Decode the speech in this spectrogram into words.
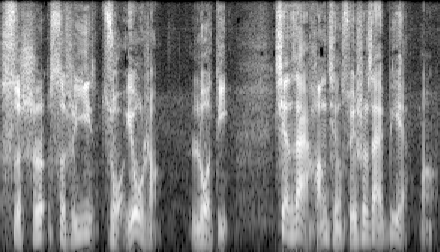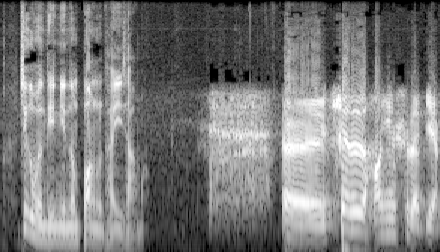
四十四十一左右上落地。现在行情随时在变啊，这个问题您能帮助他一下吗？呃，现在的行情是在变，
